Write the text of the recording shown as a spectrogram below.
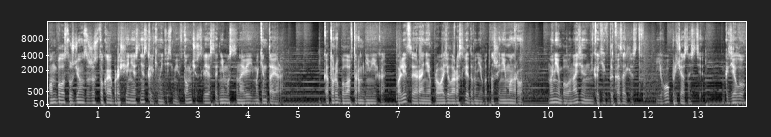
Он был осужден за жестокое обращение с несколькими детьми, в том числе с одним из сыновей Макентайра, который был автором дневника. Полиция ранее проводила расследование в отношении Монро, но не было найдено никаких доказательств его причастности к делу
